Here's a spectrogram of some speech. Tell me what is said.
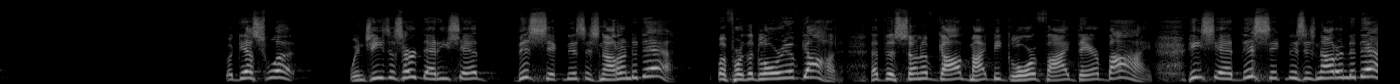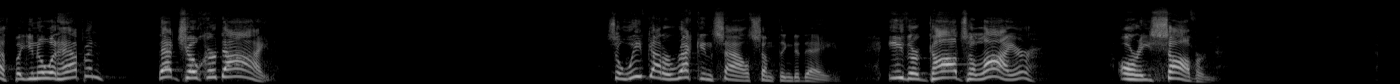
But guess what? When Jesus heard that, he said, This sickness is not unto death but for the glory of God, that the Son of God might be glorified thereby. He said, This sickness is not unto death. But you know what happened? That joker died. So we've got to reconcile something today. Either God's a liar or he's sovereign.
